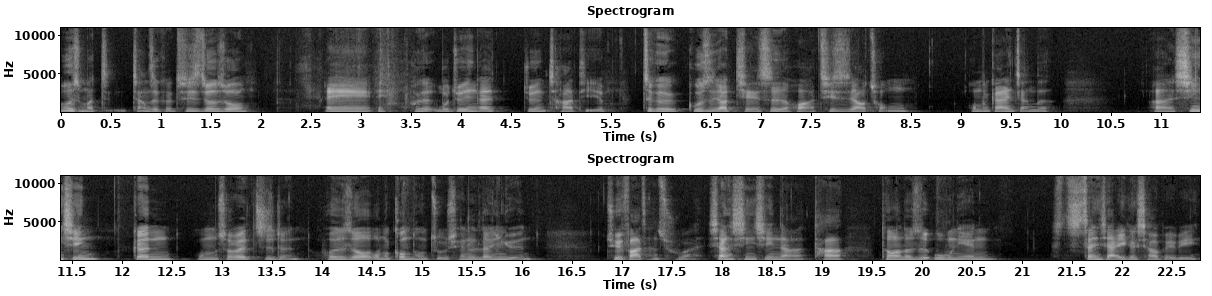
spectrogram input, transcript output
为什么讲讲这个？其实就是说，哎哎，不是，我觉得应该有点差题了。这个故事要解释的话，其实要从我们刚才讲的，呃，星星跟我们所谓的智人，或者说我们共同祖先人猿去发展出来。像星星啊，它通常都是五年生下一个小 baby，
